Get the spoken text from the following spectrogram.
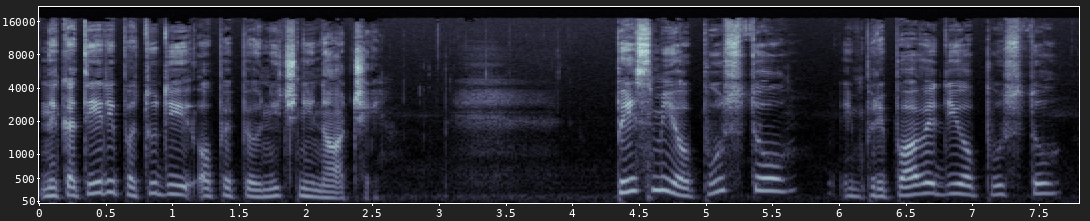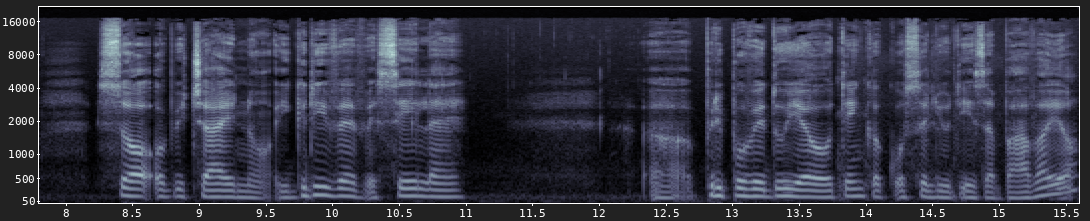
nekateri pa tudi o pepelnični noči. Pesmi o pustu in pripovedi o pustu so običajno igrive, vesele, pripovedujejo o tem, kako se ljudje zabavajo,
